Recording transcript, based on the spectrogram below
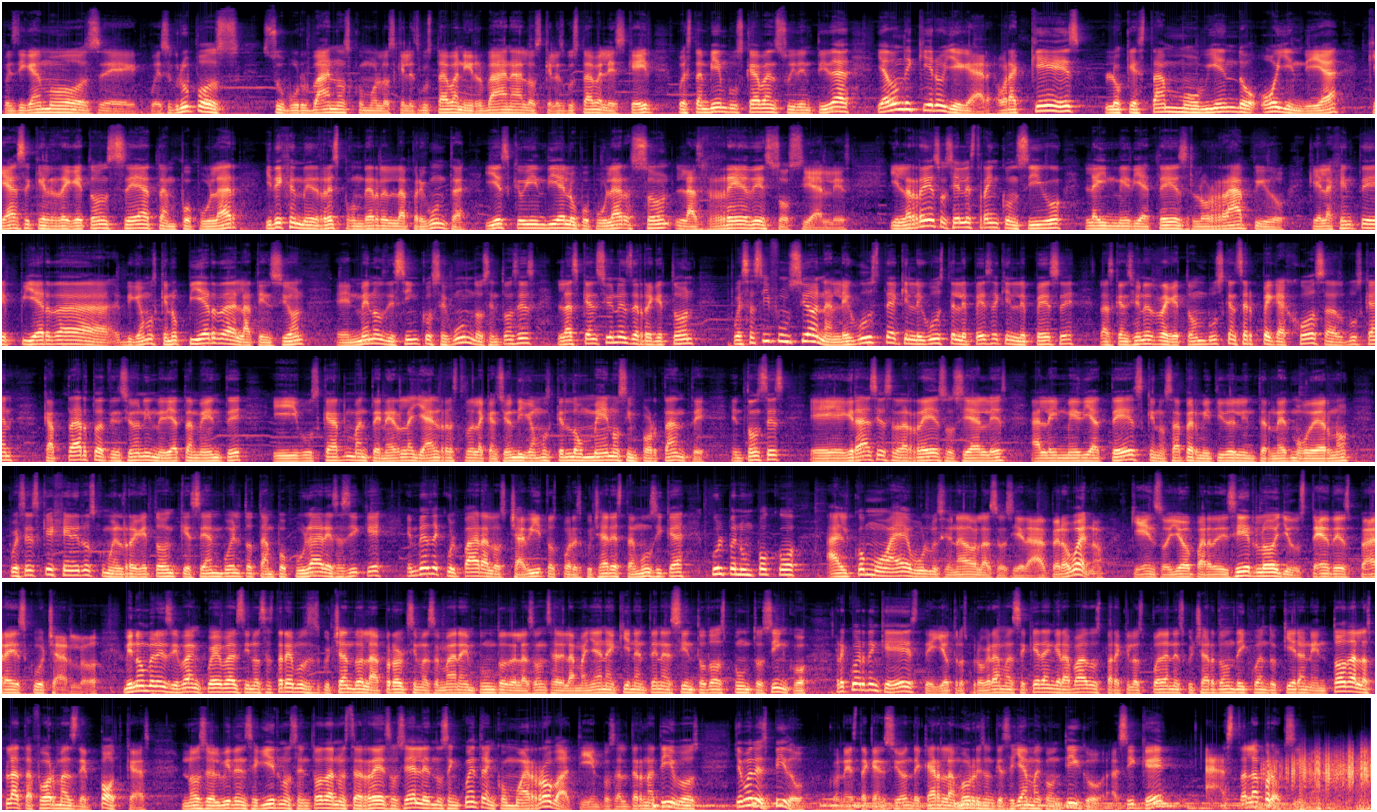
pues digamos, eh, pues grupos suburbanos como los que les gustaba Nirvana, los que les gustaba el skate, pues también buscaban su identidad. ¿Y a dónde quiero llegar? Ahora, ¿qué es lo que está moviendo hoy en día que hace que el reggaetón sea tan popular? Y déjenme responderle la pregunta, y es que hoy en día lo popular son las redes sociales. Y las redes sociales traen consigo la inmediatez, lo rápido, que la gente pierda, digamos que no pierda la atención en menos de 5 segundos. Entonces las canciones de reggaetón pues así funcionan, le guste a quien le guste, le pese a quien le pese, las canciones reggaetón buscan ser pegajosas, buscan captar tu atención inmediatamente y buscar mantenerla ya el resto de la canción, digamos que es lo menos importante. Entonces, eh, gracias a las redes sociales, a la inmediatez que nos ha permitido el Internet moderno, pues es que géneros como el reggaetón que se han vuelto tan populares, así que en vez de culpar a los chavitos por escuchar esta música, culpen un poco al cómo ha evolucionado la sociedad. Pero bueno, ¿Quién soy yo para decirlo y ustedes para escucharlo? Mi nombre es Iván Cuevas y nos estaremos escuchando la próxima semana en punto de las 11 de la mañana aquí en Antena 102.5. Recuerden que este y otros programas se quedan grabados para que los puedan escuchar donde y cuando quieran en todas las plataformas de podcast. No se olviden seguirnos en todas nuestras redes sociales, nos encuentran como arroba tiempos alternativos. Yo me despido con esta canción de Carla Morrison que se llama Contigo, así que hasta la próxima.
